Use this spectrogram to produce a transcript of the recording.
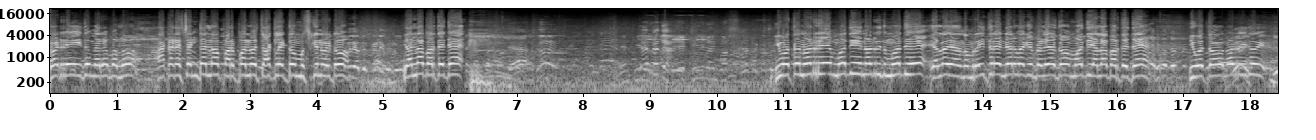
ನೋಡ್ರಿ ಇದು ಮೆರೆಬಲ್ಲು ಆ ಕಡೆ ಸೆಂಟಲ್ಲು ಪರ್ಪಲ್ ಚಾಕ್ಲೇಟು ಮುಸ್ಕಿನ್ ವೈಟು. ಎಲ್ಲ ಬರ್ತೈತೆ ಇವತ್ತು ನೋಡ್ರಿ ಮೋದಿ ನೋಡ್ರಿ ಇದು ಮೋದಿ. ಎಲ್ಲ ನಮ್ಮ ರೈತರೇ ನೇರವಾಗಿ ಬೆಳೆಯೋದು ಮೋದಿ ಎಲ್ಲ ಬರ್ತೈತೆ. ಇವತ್ತು ನೋಡ್ರಿ ಇದು ಇದು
